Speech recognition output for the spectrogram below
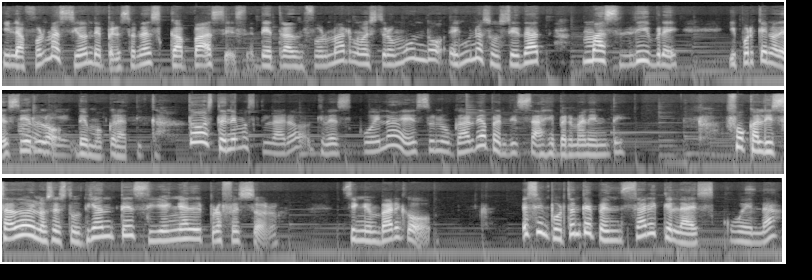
y la formación de personas capaces de transformar nuestro mundo en una sociedad más libre y, por qué no decirlo, democrática. Todos tenemos claro que la escuela es un lugar de aprendizaje permanente, focalizado en los estudiantes y en el profesor. Sin embargo, es importante pensar que la escuela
